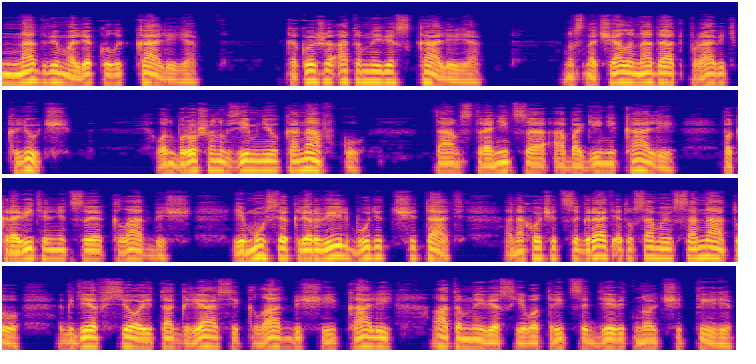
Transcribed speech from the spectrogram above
на две молекулы калия. Какой же атомный вес калия? Но сначала надо отправить ключ. Он брошен в зимнюю канавку. Там страница о богине Кали, покровительнице кладбищ, и Муся Клервиль будет читать. Она хочет сыграть эту самую сонату, где все, и та грязь, и кладбище, и калий, атомный вес его 39,04.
